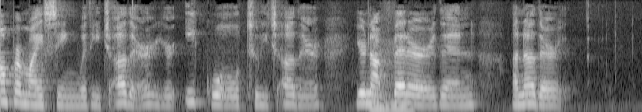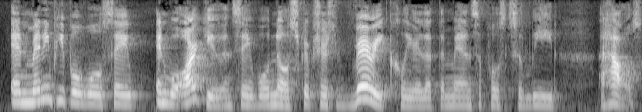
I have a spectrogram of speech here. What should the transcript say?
compromising with each other. You're equal to each other. You're not mm-hmm. better than another. And many people will say and will argue and say, well, no, scripture is very clear that the man's supposed to lead a house.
